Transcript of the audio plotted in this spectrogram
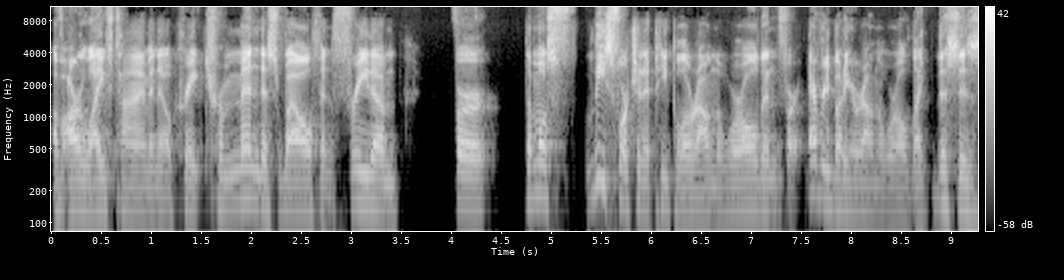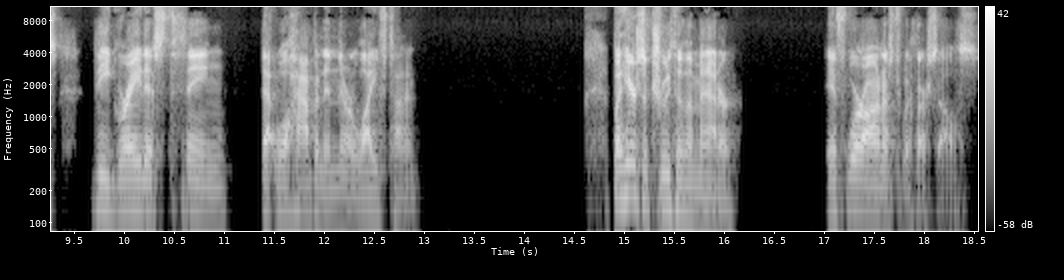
of our lifetime, and it'll create tremendous wealth and freedom for the most least fortunate people around the world and for everybody around the world like this is the greatest thing that will happen in their lifetime. But here's the truth of the matter if we're honest with ourselves.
